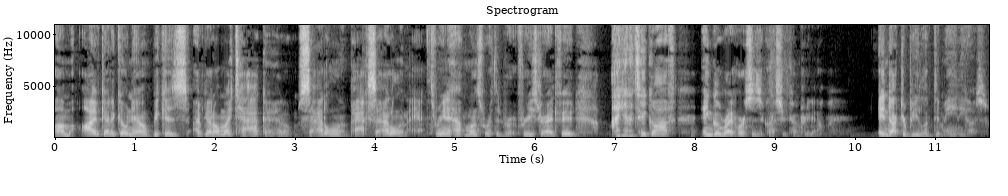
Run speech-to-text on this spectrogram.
Um, I've got to go now because I've got all my tack. I had a saddle and a pack saddle, and I had three and a half months worth of freeze dried food. I got to take off and go ride horses across your country now." And Dr. B looked at me and he goes,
